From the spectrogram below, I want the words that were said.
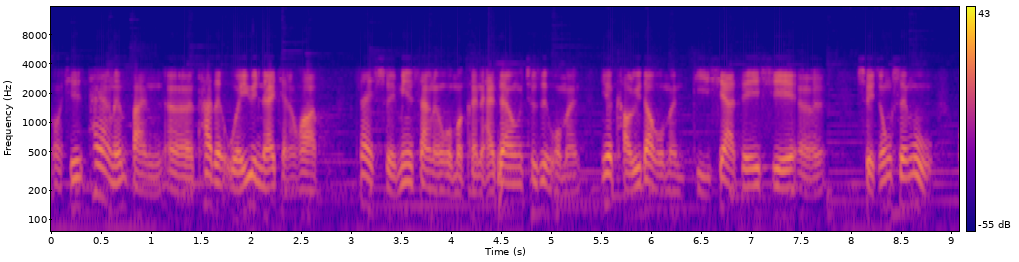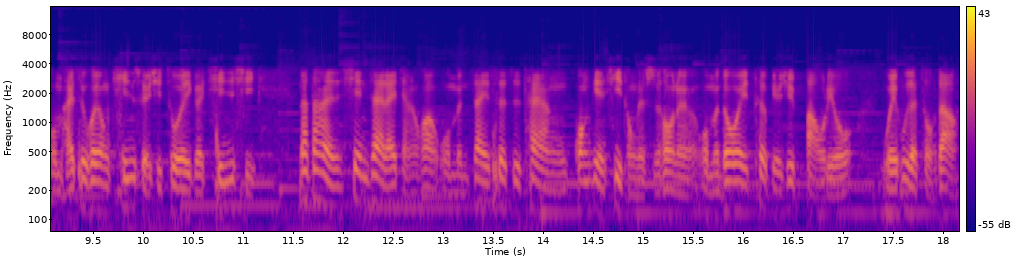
哦，其实太阳能板，呃，它的维运来讲的话，在水面上呢，我们可能还是要用，就是我们因为考虑到我们底下这一些呃水中生物，我们还是会用清水去做一个清洗。那当然，现在来讲的话，我们在设置太阳光电系统的时候呢，我们都会特别去保留维护的走道，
